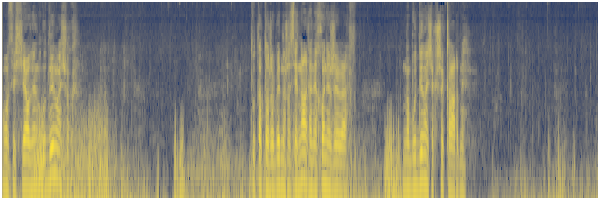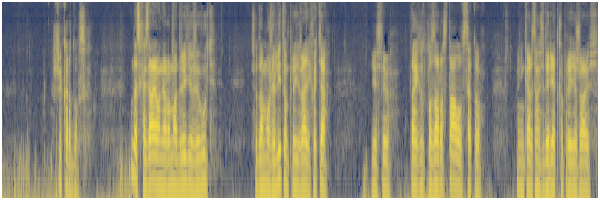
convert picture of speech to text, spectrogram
Ось іще один будиночок. Тут теж видно, що сигналка ніхто не живе. На будиночок шикарний. Шикардос. Ну, Десь хазяїни в Мадриді живуть Сюди може літом приїжджати, хоча, якщо так як тут позаростало все, то мені кажеться, вони сюди рідко приїжджають.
